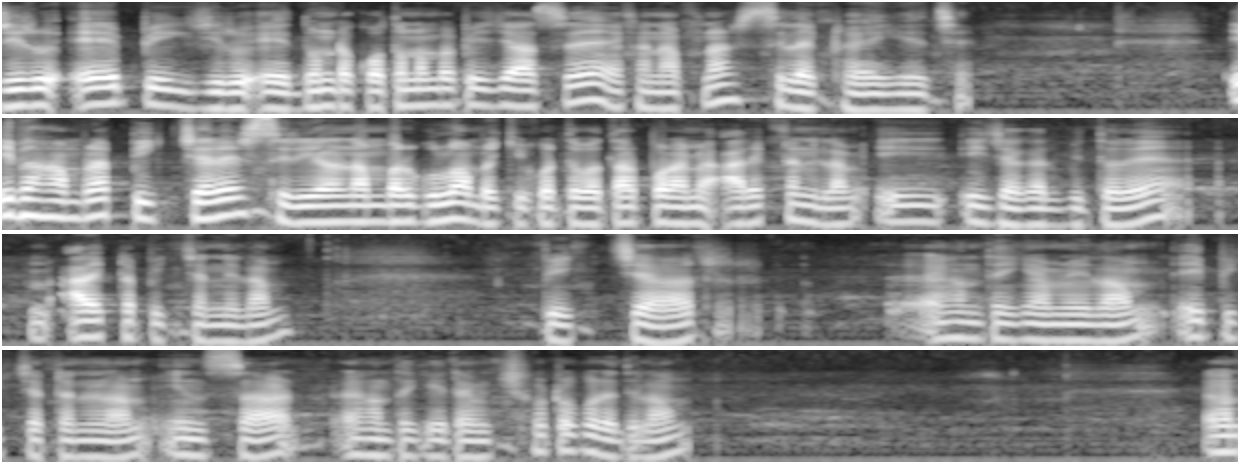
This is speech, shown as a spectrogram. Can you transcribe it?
জিরো এ পিক জিরো এ দোনটা কত নম্বর পেজে আছে? এখানে আপনার সিলেক্ট হয়ে গিয়েছে। এবার আমরা পিকচারের সিরিয়াল নাম্বারগুলো আমরা কি করতে পারব? তারপর আমি আরেকটা নিলাম। এই এই জায়গার ভিতরে আরেকটা পিকচার নিলাম। পিকচার এখান থেকে আমি নিলাম। এই পিকচারটা নিলাম। ইনসার্ট এখান থেকে এটা আমি ছোট করে দিলাম। এখন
